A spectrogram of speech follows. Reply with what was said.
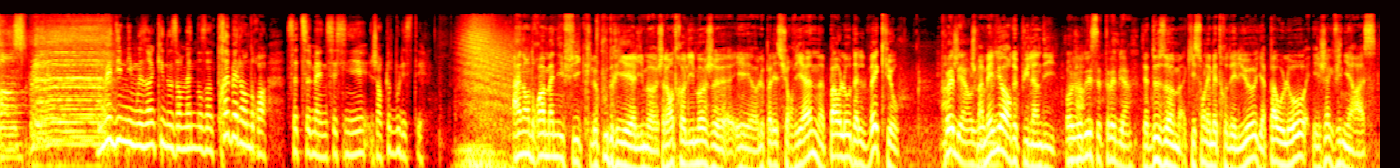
France Bleu. Médine Limousin qui nous emmène dans un très bel endroit. Cette semaine, c'est signé Jean-Claude Boulesté. Un endroit magnifique, le Poudrier à Limoges. Alors entre Limoges et euh, le Palais sur Vienne, Paolo Del Vecchio. Très bien. Je m'améliore depuis lundi. Aujourd'hui, c'est très bien. Il y a deux hommes qui sont les maîtres des lieux. Il y a Paolo et Jacques Vigneras.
